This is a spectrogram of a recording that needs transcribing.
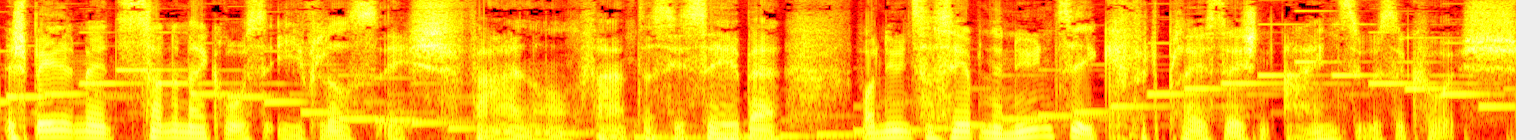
Ein Spiel mit so einem grossen Einfluss ist Final Fantasy VII, das 1997 für die PlayStation 1 rausgekommen ist.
